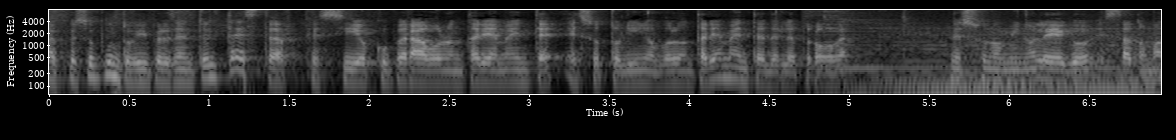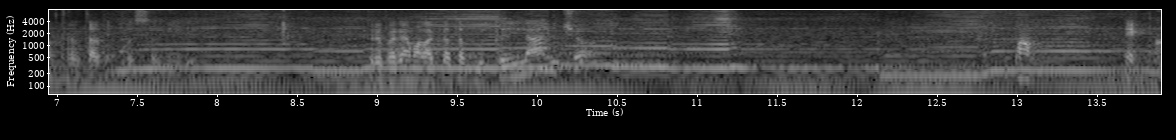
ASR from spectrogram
A questo punto vi presento il tester che si occuperà volontariamente e sottolineo volontariamente delle prove. Nessun omino Lego è stato maltrattato in questo video. Prepariamo la catapulta di lancio. Pam! Ecco,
